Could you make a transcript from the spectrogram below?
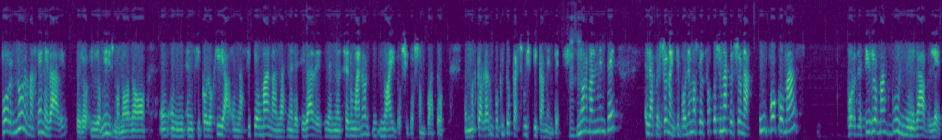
por norma general, pero lo mismo, no, no, en, psicología, en la psique humana, en las necesidades y en el ser humano no hay dos y dos son cuatro. Tenemos que hablar un poquito casuísticamente. Normalmente la persona en que ponemos el foco es una persona un poco más, por decirlo, más vulnerable,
